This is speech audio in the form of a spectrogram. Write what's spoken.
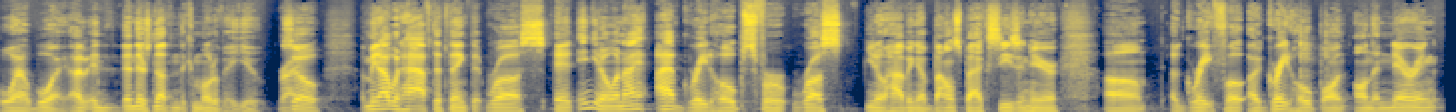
boy oh boy, I, and then there's nothing that can motivate you. Right. So I mean, I would have to think that Russ and, and you know, and I I have great hopes for Russ. You know, having a bounce back season here, um, a great fo- a great hope on on the narrowing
